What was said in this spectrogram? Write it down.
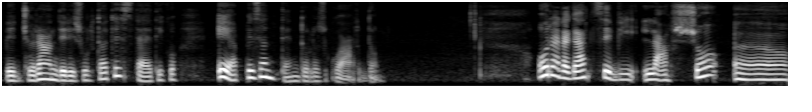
peggiorando il risultato estetico e appesantendo lo sguardo. Ora ragazze vi lascio eh,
